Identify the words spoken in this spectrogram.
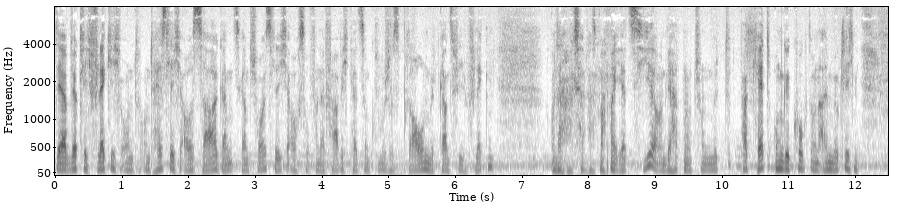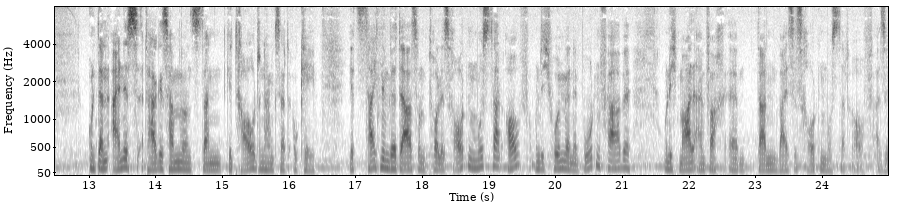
der wirklich fleckig und, und hässlich aussah, ganz, ganz scheußlich, auch so von der Farbigkeit so ein komisches Braun mit ganz vielen Flecken. Und dann haben wir gesagt, was machen wir jetzt hier? Und wir hatten uns schon mit Parkett umgeguckt und allem möglichen. Und dann eines Tages haben wir uns dann getraut und haben gesagt, okay, jetzt zeichnen wir da so ein tolles Rautenmuster auf und ich hole mir eine Bodenfarbe und ich mal einfach ähm, dann weißes Rautenmuster drauf. Also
